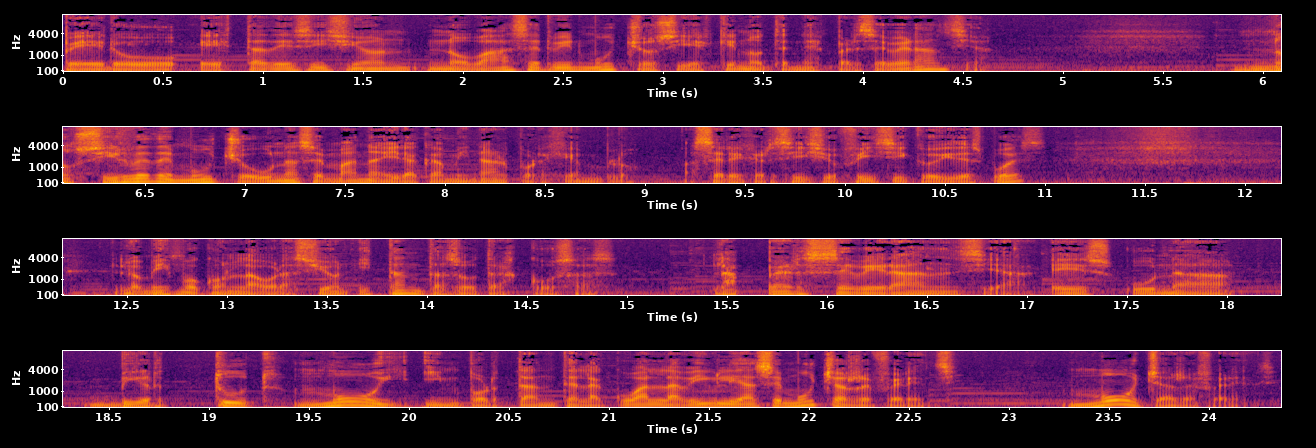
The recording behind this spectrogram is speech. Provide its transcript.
Pero esta decisión no va a servir mucho si es que no tenés perseverancia. No sirve de mucho una semana ir a caminar, por ejemplo, hacer ejercicio físico y después. Lo mismo con la oración y tantas otras cosas. La perseverancia es una virtud muy importante a la cual la Biblia hace mucha referencia. Mucha referencia.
